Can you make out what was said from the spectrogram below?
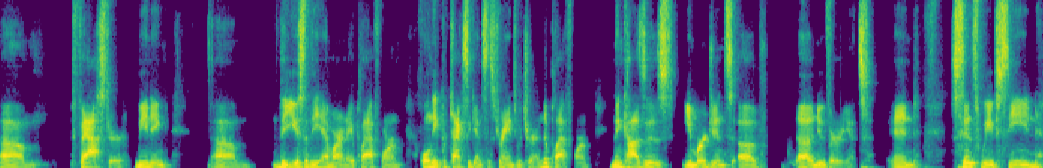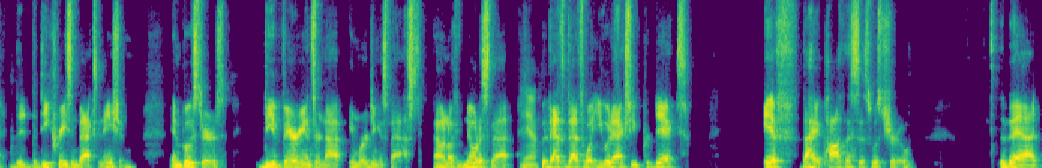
um, faster, meaning um, the use of the mRNA platform only protects against the strains which are in the platform and then causes emergence of uh, new variants. And since we've seen the, the decrease in vaccination and boosters, the variants are not emerging as fast. I don't know if you've noticed that, yeah. but that's that's what you would actually predict if the hypothesis was true that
